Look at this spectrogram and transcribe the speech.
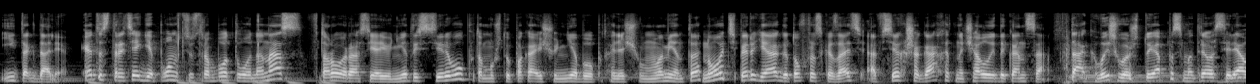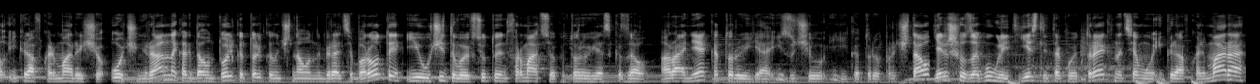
и так далее. Эта стратегия полностью сработала на нас. Второй раз я ее не тестировал, потому что пока еще не было подходящего момента. Но теперь я готов рассказать о всех шагах от начала и до конца. Так, вышло, что я посмотрел сериал «Игра в кальмара» еще очень рано, когда он только-только начинал набирать обороты. И учитывая всю ту информацию, которую я сказал ранее, которую я изучил и которую прочитал, я решил загуглить, есть ли такой трек на тему игра в кальмара.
